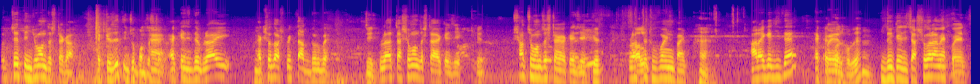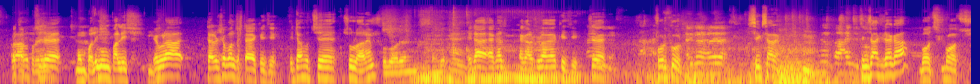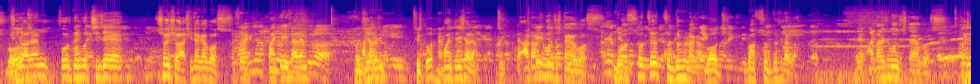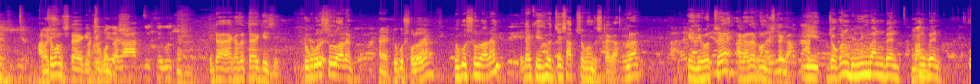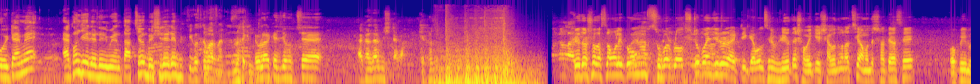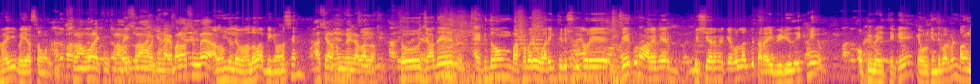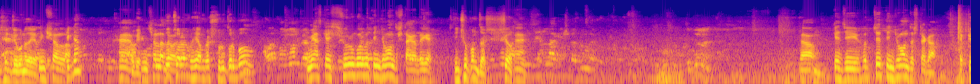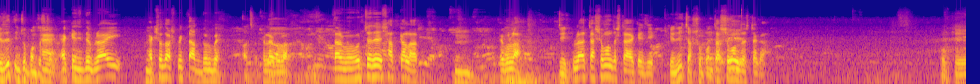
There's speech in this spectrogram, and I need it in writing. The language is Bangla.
হচ্ছে তিনশো পঞ্চাশ টাকা। এক কেজি তিনশো পঞ্চাশ হ্যাঁ এক কেজিতে প্রায় একশো দশ পিট তার ধরবে। জি ওগুলো চারশো পঞ্চাশ টাকা কেজি। সাতশো পঞ্চাশ টাকা কেজি। হচ্ছে টু পয়েন্ট ফাইভ হ্যাঁ। আড়াই কেজিতে এক কয়েল হবে। দুই কেজি চারশো গ্রাম এক কয়েল হচ্ছে যে মোম পালিশ? মোম পালিশ। এগুলা তেরোশো পঞ্চাশ টাকা কেজি। এটা হচ্ছে ষোলো আর এম। ষোলো আর এম হ্যাঁ এটা এক হাজার এগারোশো টাকা কেজি। হচ্ছে ফোরকুর সিক্স আর এম? তিনশো আশি টাকা? গছ গছ। ষোলো আর এম ফোরকুর হচ্ছে যে ছয়শো আশি টাকা গছ পঁয়ত্রিশ আর এম। হ্যাঁ। পঁয়ত্রিশ আর এম। আঠারোশো পঞ্চাশ টাকা গছ গছ হচ্ছে চোদ্দোশো টাকা। গজ। গছ চোদ্দোশো টাকা। আঠারোশো পঞ্চাশ টাকা গছ আটশো পঞ্চাশ টাকা কেজি। এটা এক হাজার টাকা কেজি। টুকুর ষোলো আর এম। হ্যাঁ টুকু ষোলো আর এম। টুকুর ষোলো আর এম এটা কেজি হচ্ছে সাতশো পঞ্চাশ টাকা। কেজি হচ্ছে এক হাজার পঞ্চাশ টাকা। যখন বিল্ডিং বানবেন ভাঙবেন ওই টাইমে এখন যে রেটে নেবেন তার চেয়েও বেশি রেটে বিক্রি করতে পারবেন। এগুলার কেজি হচ্ছে এক হাজার বিশ টাকা। এক হাজার। প্রিয় দর্শক আসসালামু আলাইকুম। সুপার ব্লগস টু পয়েন্ট জিরোর একটি কেবল সির ভিডিওতে সবাইকে স্বাগত জানাচ্ছি। আমাদের সাথে আছে অপি ভাই ভাই আসসালামু আলাইকুম। আসসালামু আলাইকুম সালাম। আসসালামু আলাইকুম ভাই ভালো আছেন ভাইয়া? আলহামদুলিল্লাহ ভালো। আপনি কেমন আছেন? আছি আলহামদুলিল্লাহ ভালো। তো যাদের একদম বাসাবাড়ি ওয়ারিং থেকে শুরু করে যে কোনো আরামের বেশি আরামের কেবল লাগবে তারা এই ভিডিও দেখে অপি ভাই থেকে কেবল কিনতে পারবেন বাংলাদেশের যে কোনো জায়গায় থেকে। ইনশাল্লাহ। ঠিক না? হ্যাঁ ওকে ইনশাল্লাহ তো চলেন ভাই আমরা শুরু করব। আমি আজকে শুরু করব তিনশো পঞ্চাশ টাকা থেকে। তিনশো পঞ্চাশ শিওর হ্যাঁ। কেজি হচ্ছে তিনশো পঞ্চাশ টাকা। এক কেজি তিনশো পঞ্চাশ হ্যাঁ এক কেজিতে প্রায় একশো দশ পিট তার ধরবে আচ্ছা ছেলেগুলা। তারপর হচ্ছে যে সাত কালার। হুম। এগুলা। জি। এগুলা চারশো পঞ্চাশ টাকা কেজি। কেজি চারশো পঞ্চাশ। চারশো পঞ্চাশ টাকা। ওকে।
